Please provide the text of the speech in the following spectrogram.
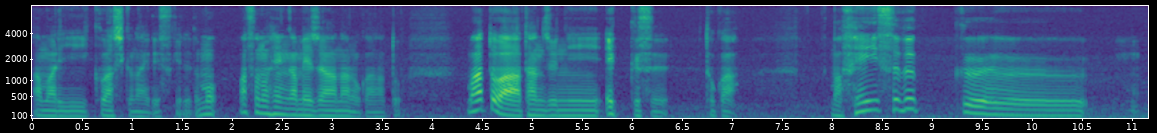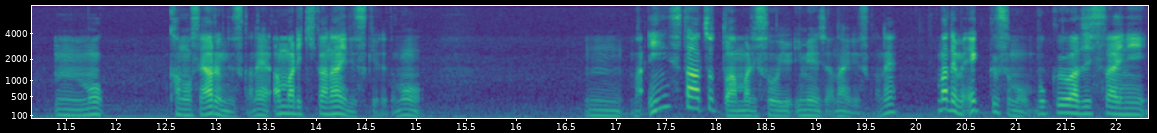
あまり詳しくないですけれども、まあ、その辺がメジャーなのかなと、まあ、あとは単純に X とか、まあ、Facebook、も可能性あるんですかね。あんまり聞かないですけれども。うん。まあ、インスタはちょっとあんまりそういうイメージはないですかね。まあでも X も僕は実際に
